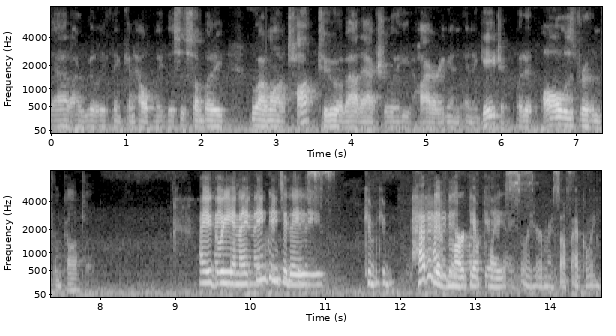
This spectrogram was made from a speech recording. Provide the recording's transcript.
that I really think can help me. This is somebody who I want to talk to about actually hiring and, and engaging. But it all is driven from content. I agree. And I, and think, I think in today's, competitive, competitive marketplace, marketplace, oh, I hear myself echoing.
